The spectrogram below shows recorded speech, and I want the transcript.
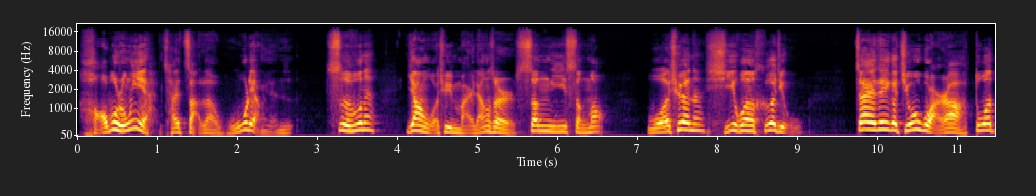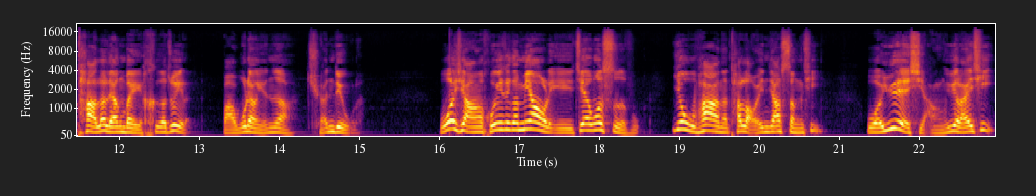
好不容易才攒了五两银子。师傅呢，让我去买两身生衣生帽，我却呢喜欢喝酒。”在这个酒馆啊，多贪了两杯，喝醉了，把五两银子啊全丢了。我想回这个庙里见我师傅，又怕呢他老人家生气，我越想越来气，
